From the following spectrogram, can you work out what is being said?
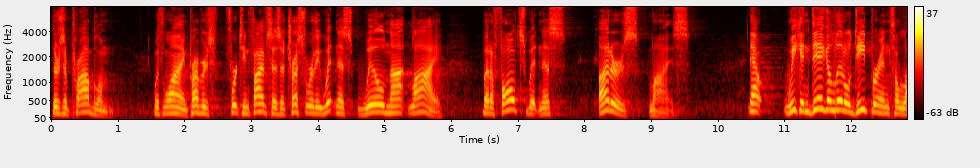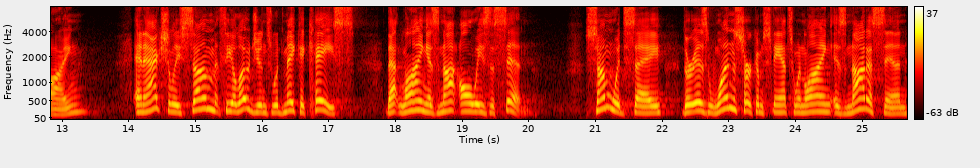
there's a problem with lying. Proverbs 14:5 says a trustworthy witness will not lie, but a false witness utters lies. Now, we can dig a little deeper into lying, and actually some theologians would make a case that lying is not always a sin. Some would say there is one circumstance when lying is not a sin,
